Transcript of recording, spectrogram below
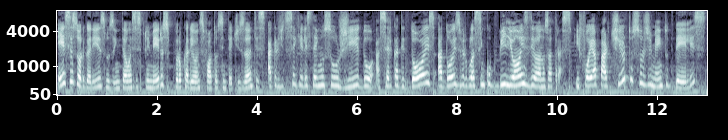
esses organismos, então, esses primeiros procariontes fotossintetizantes, acredita-se que eles tenham surgido há cerca de 2 a 2,5 bilhões de anos atrás. E foi a partir do surgimento deles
